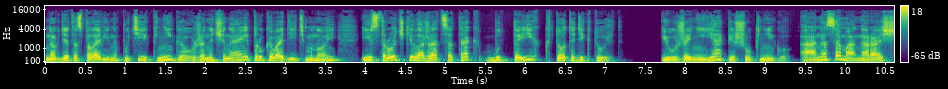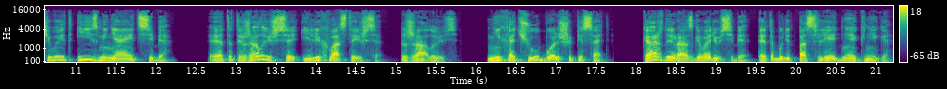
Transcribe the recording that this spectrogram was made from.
Но где-то с половины пути книга уже начинает руководить мной, и строчки ложатся так, будто их кто-то диктует. И уже не я пишу книгу, а она сама наращивает и изменяет себя. Это ты жалуешься или хвастаешься? Жалуюсь. Не хочу больше писать. Каждый раз говорю себе, это будет последняя книга.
